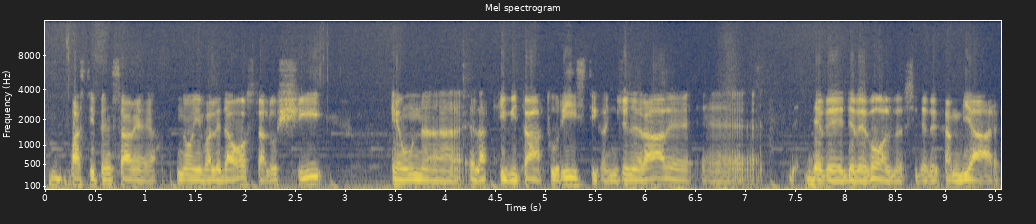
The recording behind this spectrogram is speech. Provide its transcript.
Basti pensare a noi in Valle d'Aosta, lo sci è, un, è l'attività turistica in generale eh, deve, deve evolversi, deve cambiare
